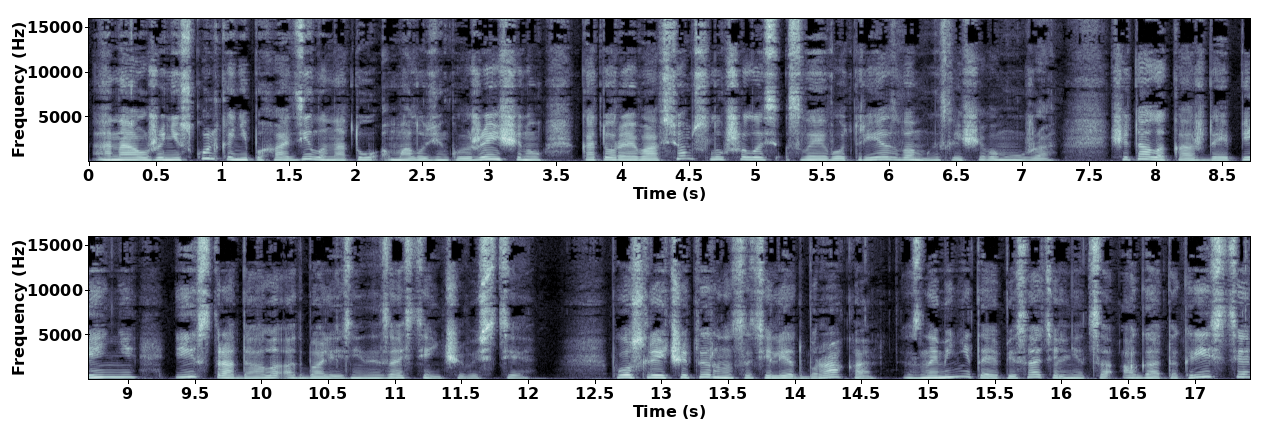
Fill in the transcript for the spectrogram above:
Она уже нисколько не походила на ту молоденькую женщину, которая во всем слушалась своего трезво мыслящего мужа, считала каждое пенни и страдала от болезненной застенчивости. После 14 лет брака знаменитая писательница Агата Кристи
